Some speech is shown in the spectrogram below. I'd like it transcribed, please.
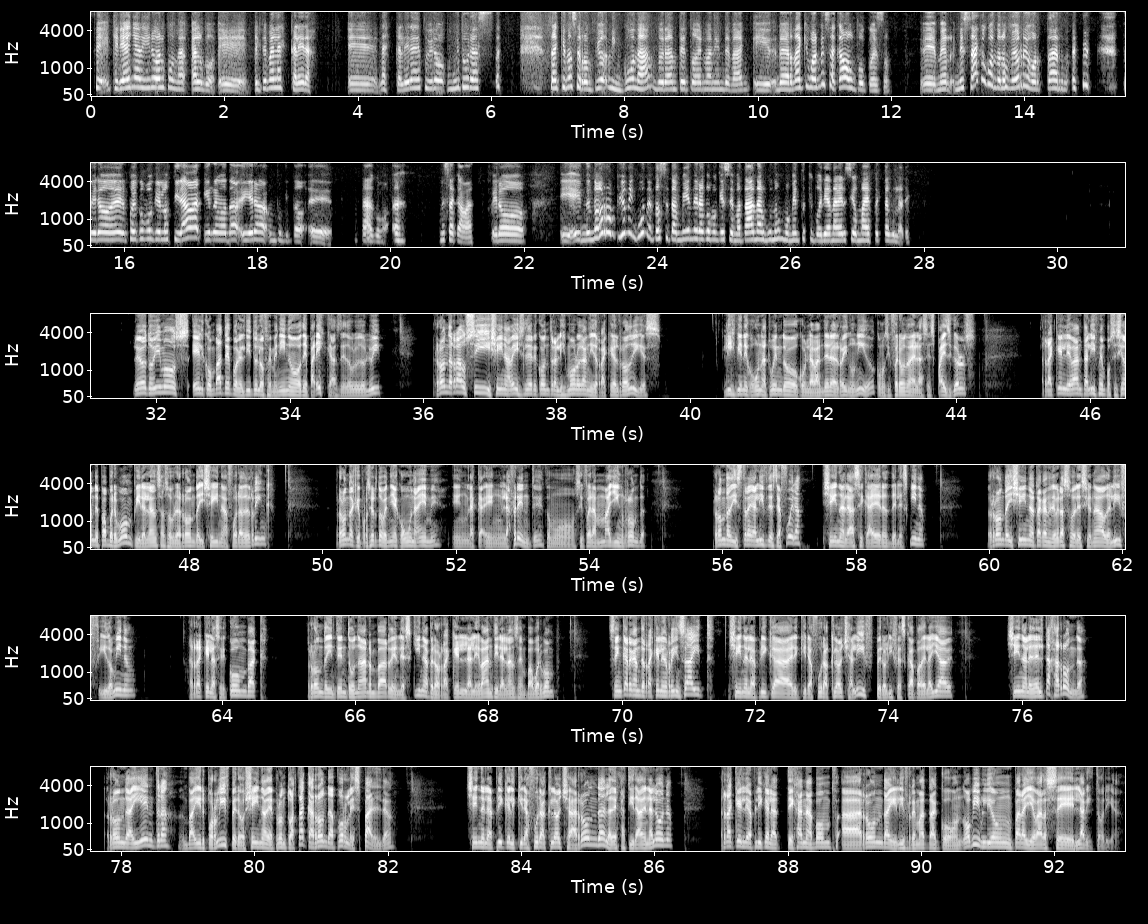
Sí, quería añadir alguna, algo. eh, el tema de la escalera. Eh, las escaleras estuvieron muy duras. o sea, que no se rompió ninguna durante todo el Money in the Bank. Y de verdad que igual me sacaba un poco eso. Eh, me, me saca cuando los veo rebotar. Pero eh, fue como que los tiraban y rebotaban. Y era un poquito. eh, estaba como. ah, me sacaban. Pero. No rompió ninguna. Entonces también era como que se mataban algunos momentos que podrían haber sido más espectaculares. Luego tuvimos el combate por el título femenino de parejas de WWE. Ronda Rousey y Shayna Baszler contra Liz Morgan y Raquel Rodríguez. Liz viene con un atuendo con la bandera del Reino Unido, como si fuera una de las Spice Girls. Raquel levanta a Liz en posición de Powerbomb y la lanza sobre Ronda y Shayna fuera del ring. Ronda, que por cierto venía con una M en la, en la frente, como si fuera Magin Ronda. Ronda distrae a Liv desde afuera, Shayna la hace caer de la esquina. Ronda y Shayna atacan el brazo lesionado de Liv y dominan. Raquel hace el comeback. Ronda intenta un armbar en la esquina, pero Raquel la levanta y la lanza en Powerbomb. Se encargan de Raquel en ringside. Shayna le aplica el Kirafura Clutch a Liv, pero Liv escapa de la llave. Shayna le da el taja a Ronda. Ronda ahí entra, va a ir por Liv, pero Shayna de pronto ataca a Ronda por la espalda. Shayna le aplica el Kirafura Clutch a Ronda, la deja tirada en la lona. Raquel le aplica la Tejana Bomb a Ronda y Liv remata con Oblivion para llevarse la victoria.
